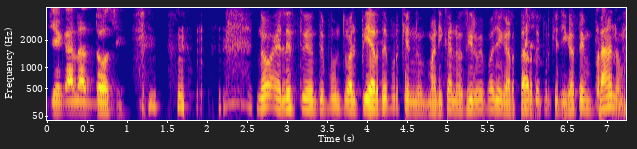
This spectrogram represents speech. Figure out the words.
llega a las doce. No, el estudiante puntual pierde porque no, marica no sirve para llegar tarde porque llega temprano.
